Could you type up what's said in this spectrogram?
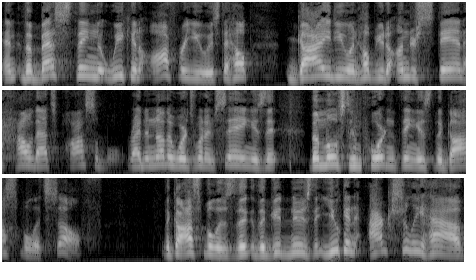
and the best thing that we can offer you is to help guide you and help you to understand how that's possible, right? In other words, what I'm saying is that the most important thing is the gospel itself. The gospel is the, the good news that you can actually have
